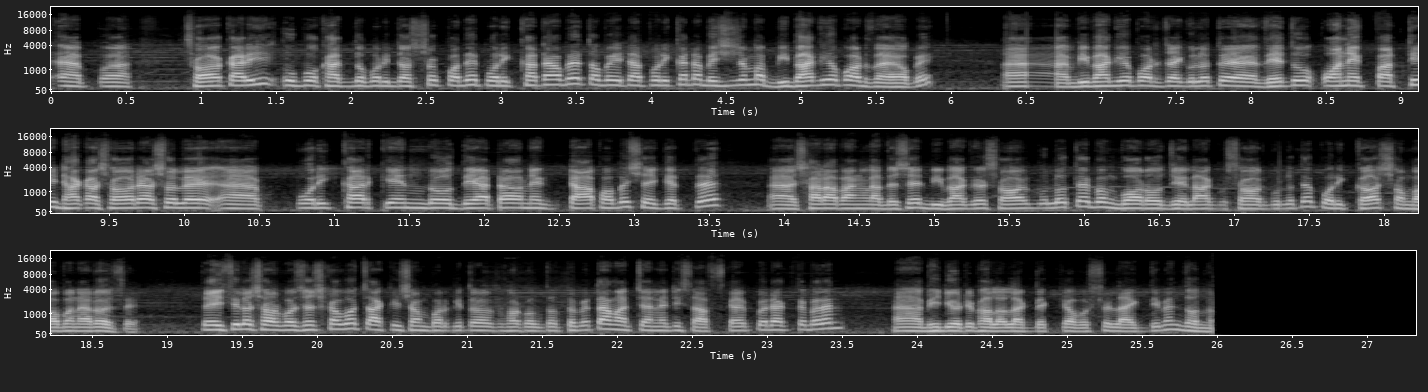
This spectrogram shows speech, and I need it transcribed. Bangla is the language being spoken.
সহকারী উপখাদ্য পরিদর্শক পদের পরীক্ষাটা হবে। তবে এটা পরীক্ষাটা বেশি সময় বিভাগীয় পর্যায়ে হবে। বিভাগীয় পর্যায়গুলোতে যেহেতু অনেক প্রার্থী ঢাকা শহরে আসলে পরীক্ষার কেন্দ্র দেওয়াটা অনেক টাফ হবে, সেই ক্ষেত্রে সারা বাংলাদেশের বিভাগীয় শহরগুলোতে এবং বড় জেলা শহরগুলোতে পরীক্ষা হওয়ার সম্ভাবনা রয়েছে। তো এই ছিল সর্বশেষ খবর। চাকরি সম্পর্কিত সকল তথ্য পেতে আমার চ্যানেলটি সাবস্ক্রাইব করে রাখতে পারেন। ভিডিওটি ভালো লাগলে অবশ্যই লাইক দিবেন। ধন্যবাদ।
